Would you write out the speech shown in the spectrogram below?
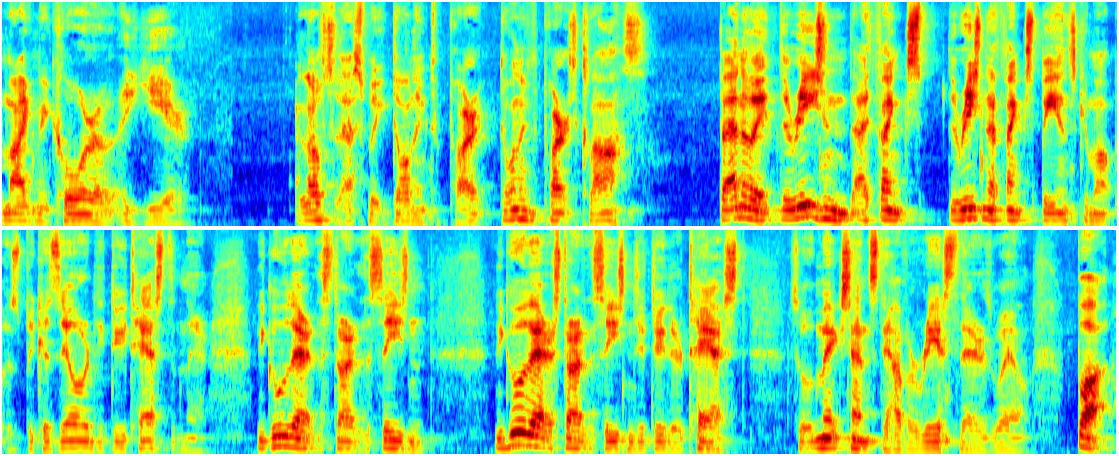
Magnicora a year. I loved this week, Donington Park. Donington Park's class. But anyway, the reason I think the reason I think Spain's come up is because they already do testing there. They go there at the start of the season. They go there at the start of the season to do their test, so it makes sense to have a race there as well. But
